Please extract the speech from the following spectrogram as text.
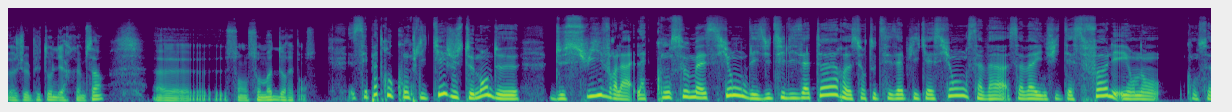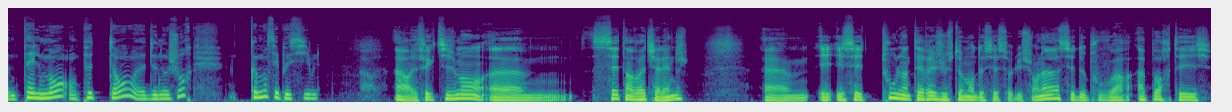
je vais plutôt le dire comme ça, son, mode de réponse. C'est pas trop compliqué justement de, de suivre la, consommation des utilisateurs sur toutes ces applications. Ça va, ça va à une vitesse folle et on en consomme tellement en peu de temps de nos jours. Comment c'est possible? Alors effectivement, c'est un vrai challenge. et, c'est tout l'intérêt justement de ces solutions-là, c'est de pouvoir apporter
